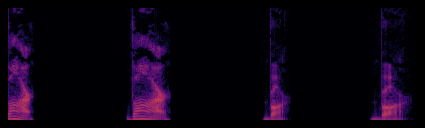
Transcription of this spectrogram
bar. Bar. Bar. Bar.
